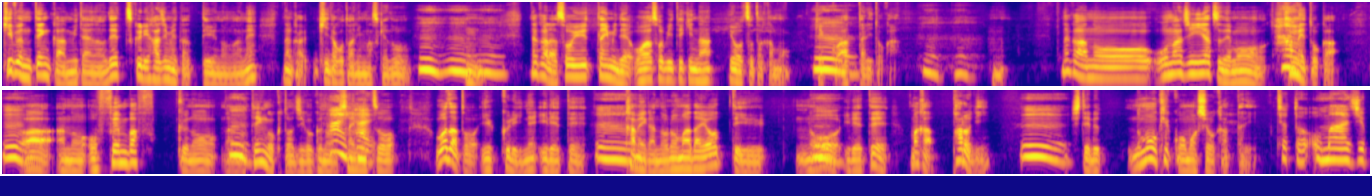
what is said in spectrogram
気分転換みたいなので作り始めたっていうのがねなんか聞いたことありますけど。うんうんだからそういった意味でお遊び的な要素とかも結構あったりとか、うん。うんなんかあのー同じやつでもはい。亀とかうん。は、あのオッフェンバックのあの、うん。天国と地獄のはいはい。細密をわざとゆっくりね入れて、うん。亀がノロマだよっていうのを入れて、なん。かパロディうん、してるのも結構面白かったり。ちょっとオマージュっ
